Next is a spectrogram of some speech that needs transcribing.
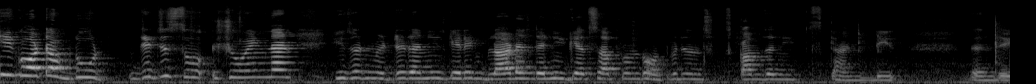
he got up dude they're just so, showing that he's admitted and he's getting blood and then he gets up from the hospital and comes and eats candies then they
